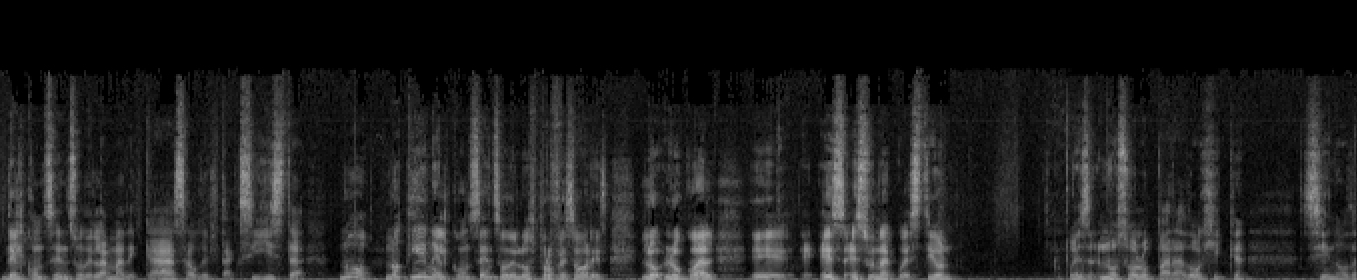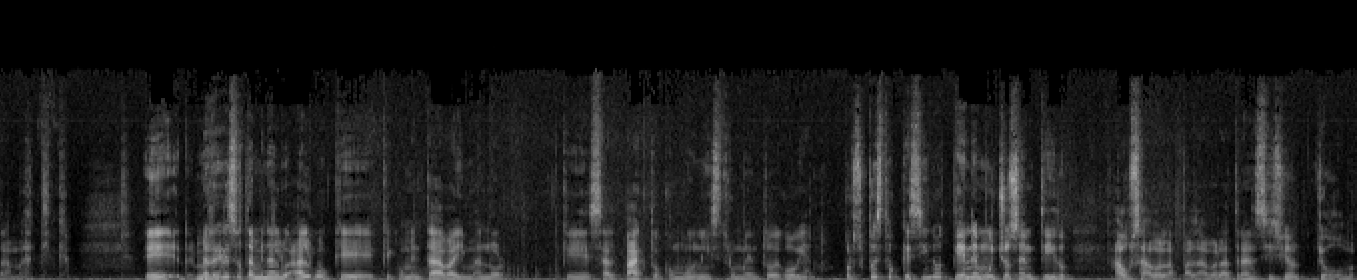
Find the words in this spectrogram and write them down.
del consenso del ama de casa o del taxista, no, no tiene el consenso de los profesores, lo, cual eh, es, es, una cuestión, pues, no solo paradójica, sino dramática. Eh, me regreso también a algo, algo que, que comentaba Imanor, que es al pacto como un instrumento de gobierno. Por supuesto que sí, no tiene mucho sentido. Ha usado la palabra transición. Yo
